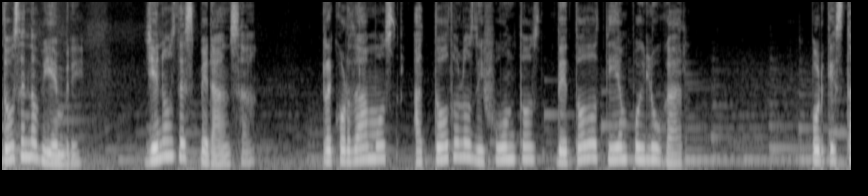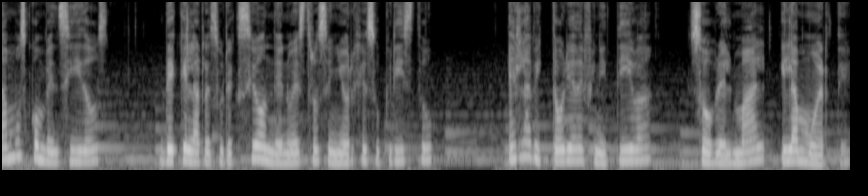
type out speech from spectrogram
2 de noviembre, llenos de esperanza, recordamos a todos los difuntos de todo tiempo y lugar, porque estamos convencidos de que la resurrección de nuestro Señor Jesucristo es la victoria definitiva sobre el mal y la muerte.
